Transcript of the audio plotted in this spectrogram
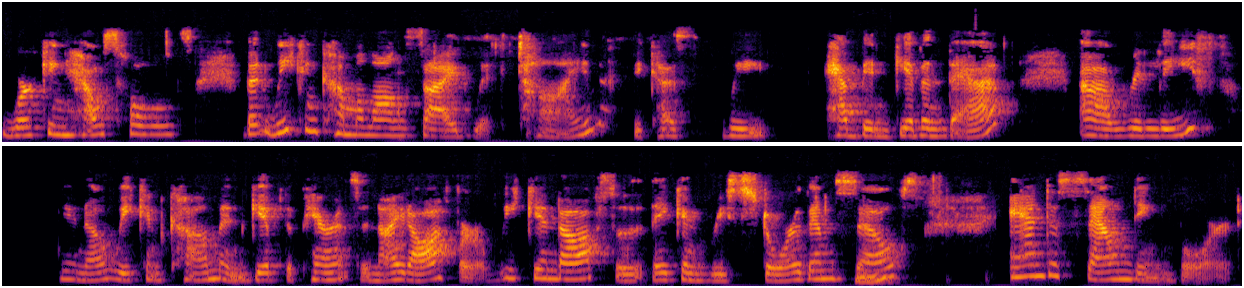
working households, but we can come alongside with time because we have been given that uh, relief. You know, we can come and give the parents a night off or a weekend off so that they can restore themselves. Mm-hmm and a sounding board.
